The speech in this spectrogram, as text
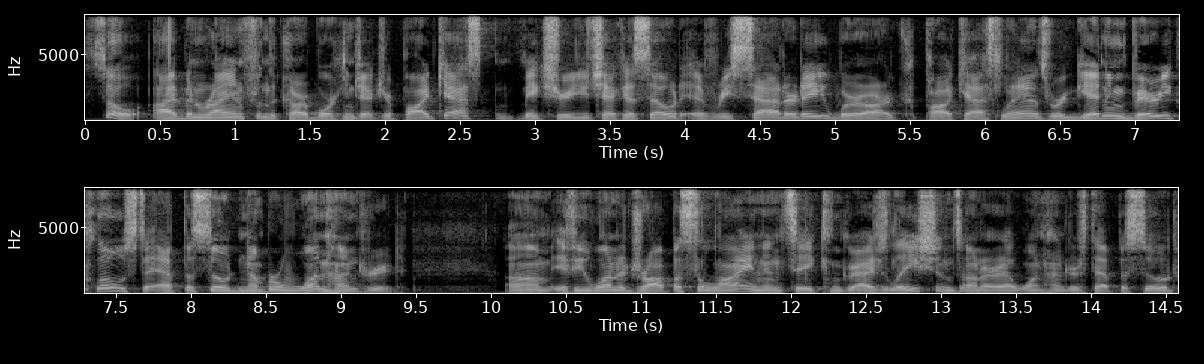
So I've been Ryan from the Cardboard Conjecture podcast. Make sure you check us out every Saturday where our podcast lands. We're getting very close to episode number 100. Um, if you want to drop us a line and say congratulations on our 100th episode,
